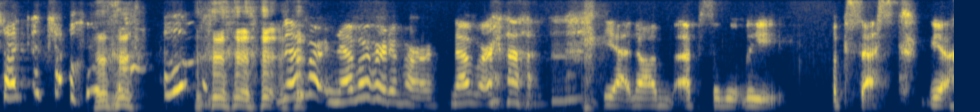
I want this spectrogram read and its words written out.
Chaka Khan. never, never heard of her. Never. yeah, no, I'm absolutely obsessed. Yeah.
